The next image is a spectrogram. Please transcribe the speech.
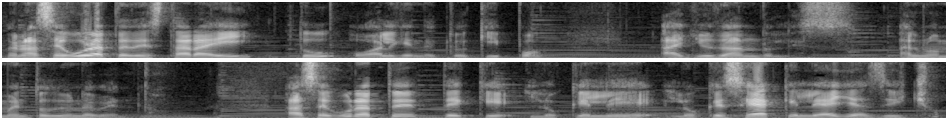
bueno, asegúrate de estar ahí, tú o alguien de tu equipo, ayudándoles al momento de un evento. Asegúrate de que lo que, le, lo que sea que le hayas dicho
